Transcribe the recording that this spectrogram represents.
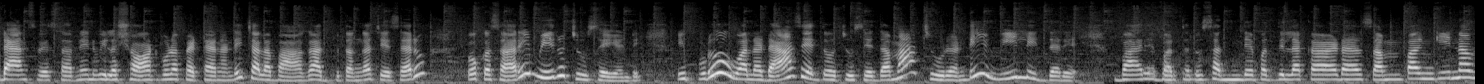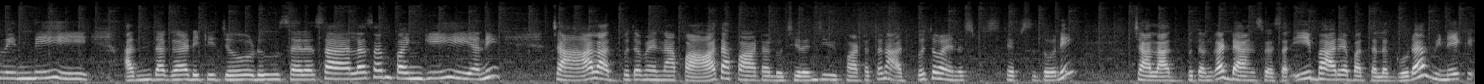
డ్యాన్స్ వేస్తారు. నేను వీళ్ళ షార్ట్ కూడా పెట్టానండి. చాలా బాగా అద్భుతంగా చేశారు. ఒకసారి మీరు చూసేయండి. ఇప్పుడు వాళ్ళ డ్యాన్స్ ఏదో చూసేద్దామా? చూడండి. వీళ్ళిద్దరే. భార్య భర్తలు సంధ్య పద్దుల కాడ సంపంగి నవ్వింది. అందగాడికి జోడు సరసాల సంపంగి అని చాలా అద్భుతమైన పాత పాటలు. చిరంజీవి పాటతో అద్భుతమైన స్టెప్స్తోని చాలా అద్భుతంగా డ్యాన్స్ వేస్తారు. ఈ భార్యాభర్తలకు కూడా వినాయక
